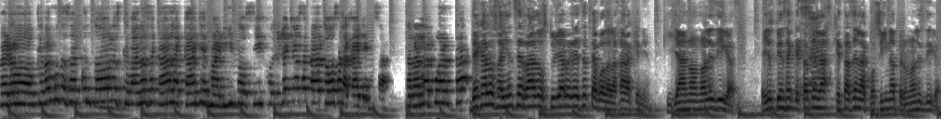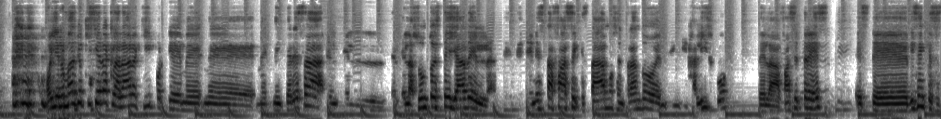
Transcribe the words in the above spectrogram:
Pero, ¿qué vamos a hacer con todos los que van a sacar a la calle, maridos, hijos? Yo ya quiero sacar a todos a la calle, o sea, cerrar la puerta. Déjalos ahí encerrados, tú ya regresate a Guadalajara, Kenia. Y ya no, no les digas. Ellos piensan que estás en la, que estás en la cocina, pero no les digas. Oye, nomás yo quisiera aclarar aquí porque me, me, me, interesa el, el, asunto este ya del, en esta fase que estábamos entrando en, Jalisco, de la fase 3, este, dicen que, se,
